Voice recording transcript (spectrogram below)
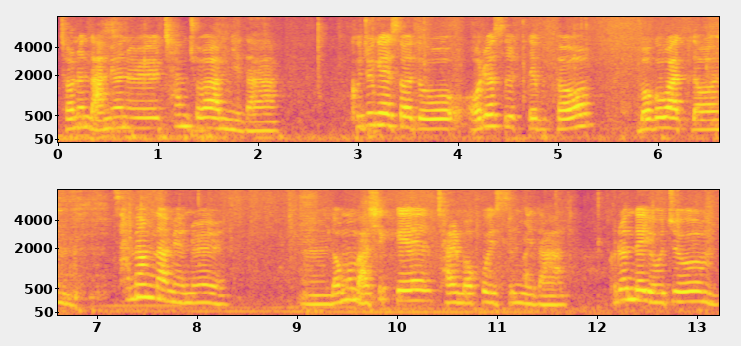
저는 라면을 참 좋아합니다. 그 중에서도 어렸을 때부터 먹어왔던 삼양라면을 음, 너무 맛있게 잘 먹고 있습니다. 그런데 요즘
